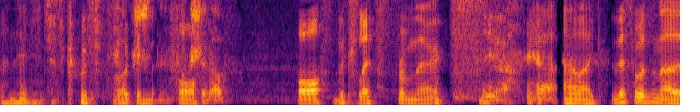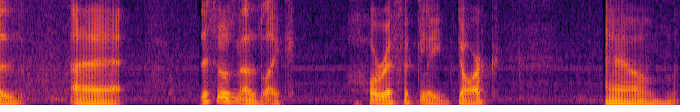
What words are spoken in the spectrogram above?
and then it just goes fucking Fuck off, off the cliff from there. Yeah, yeah. and like this wasn't as uh this wasn't as like horrifically dark. Um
